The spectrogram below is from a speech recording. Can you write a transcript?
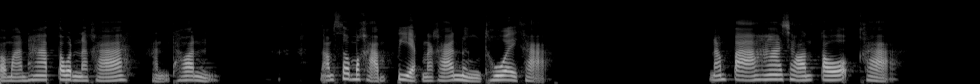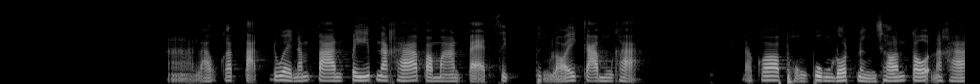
ประมาณ 5 ต้นนะคะ หั่นท่อน น้ำส้มมะขามเปียกนะคะ1ถ้วยค่ะ น้ำปลา5ช้อนโต๊ะค่ะอ่าเราก็ตัดด้วยน้ำตาลปี๊บนะคะ ประมาณ 80-100 กรัมค่ะ แล้วก็ผงปรุงรส1ช้อนโต๊ะนะคะ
